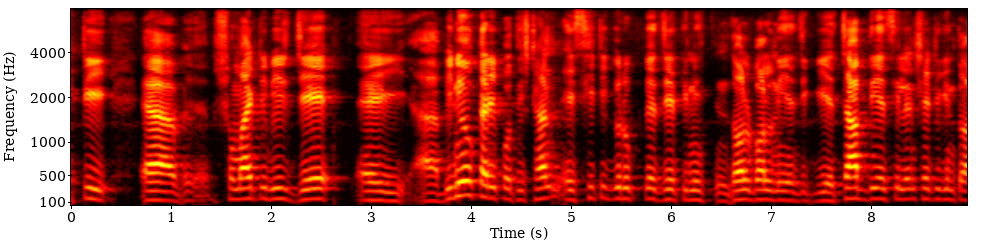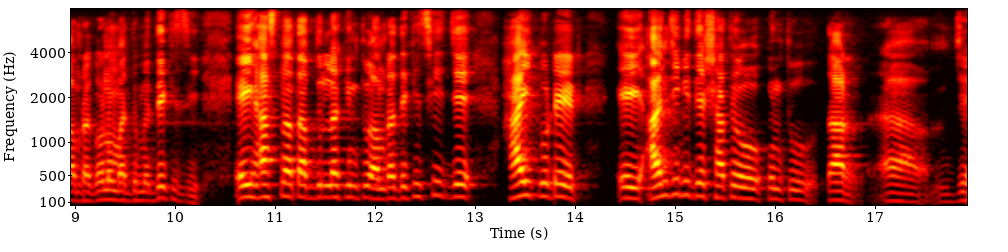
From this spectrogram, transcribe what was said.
একটি সময় টিভির যে এই বিনিয়োগকারী প্রতিষ্ঠান, এই সিটি গ্রুপকে যে তিনি দলবল নিয়ে গিয়ে চাপ দিয়েছিলেন, সেটি কিন্তু আমরা গণমাধ্যমে দেখেছি। এই হাসনাত আবদুল্লাহ কিন্তু আমরা দেখেছি যে হাইকোর্টের এই আইনজীবীদের সাথেও কিন্তু তার যে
